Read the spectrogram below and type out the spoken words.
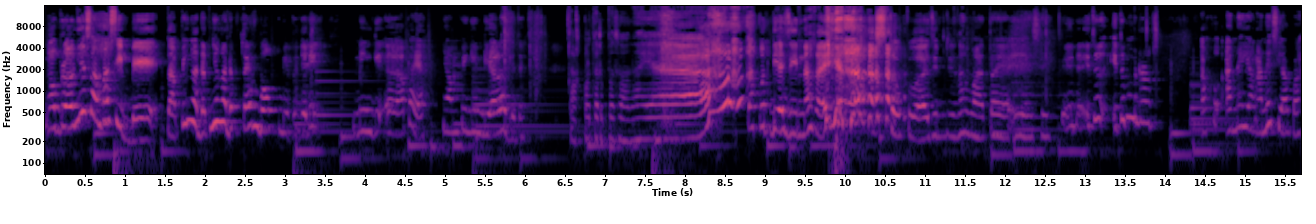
ngobrolnya sama si B tapi ngadepnya ngadep tembok gitu. Jadi minggi eh, apa ya nyampingin dia lah gitu. Takut terpesona ya. Takut dia zina kayaknya. Astagfirullahaladzim jinah mata ya. Iya sih. Itu itu menurut aku aneh yang aneh siapa?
